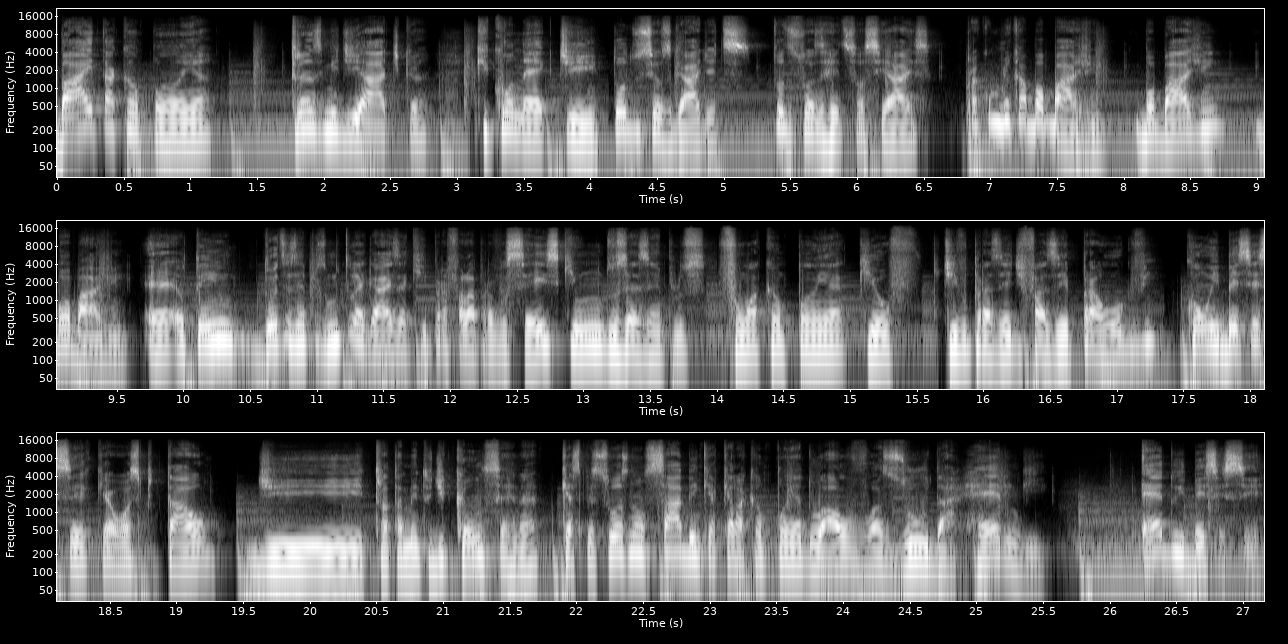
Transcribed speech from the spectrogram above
baita campanha transmediática que conecte todos os seus gadgets, todas as suas redes sociais para comunicar bobagem. Bobagem, bobagem. É, eu tenho dois exemplos muito legais aqui para falar para vocês, que um dos exemplos foi uma campanha que eu tive o prazer de fazer para a OGV com o IBCC, que é o Hospital de tratamento de câncer, né? Que as pessoas não sabem que aquela campanha do alvo azul da Hering é do IBCC.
